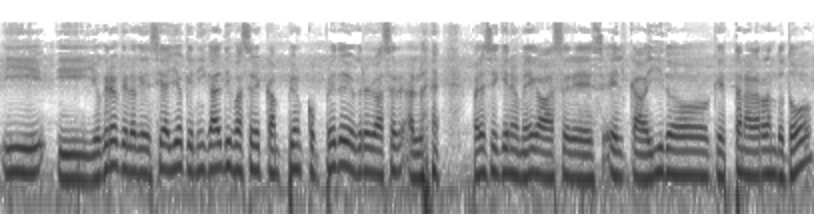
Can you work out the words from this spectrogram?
y, y yo creo que lo que decía yo que Nick Aldis va a ser el campeón completo, yo creo que va a ser, parece que Kenny Omega va a ser el caballito que están agarrando todo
